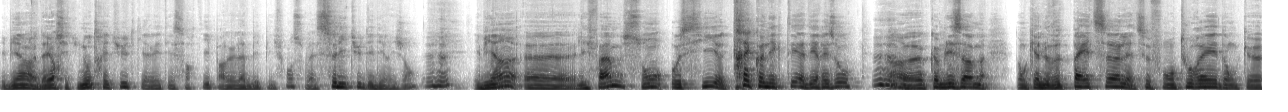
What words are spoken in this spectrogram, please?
eh bien, d'ailleurs, c'est une autre étude qui avait été sortie par le Lab France sur la solitude des dirigeants. Uh-huh. Eh bien, euh, les femmes sont aussi très connectées à des réseaux, hein, euh, comme les hommes. Donc elles ne veulent pas être seules, elles se font entourer, donc euh,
